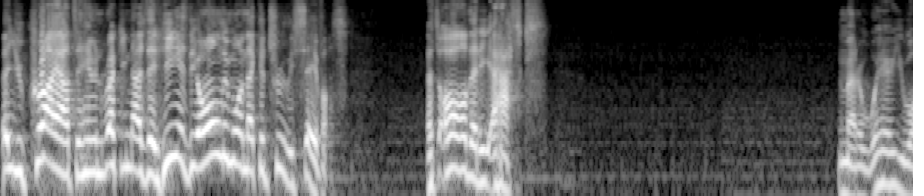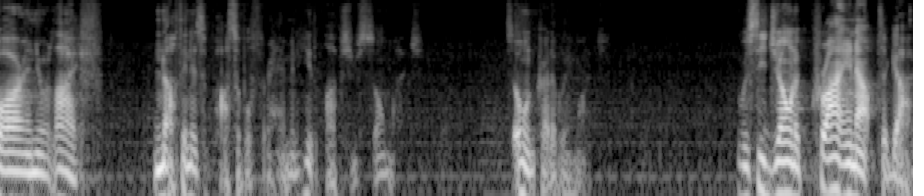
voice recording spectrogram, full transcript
That you cry out to him and recognize that he is the only one that can truly save us. That's all that he asks no matter where you are in your life, nothing is impossible for him, and he loves you so much, so incredibly much. We see Jonah crying out to God.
